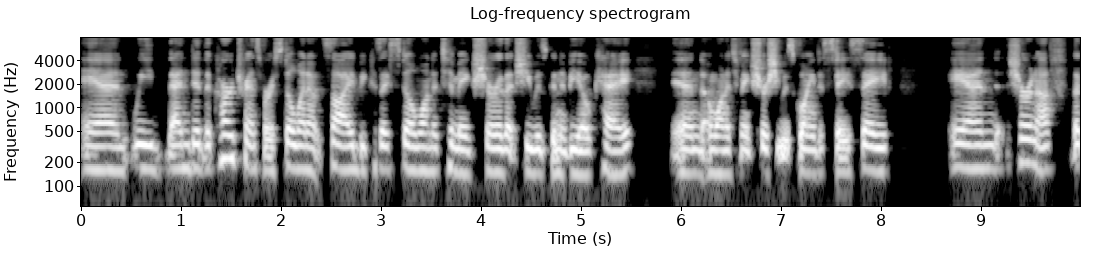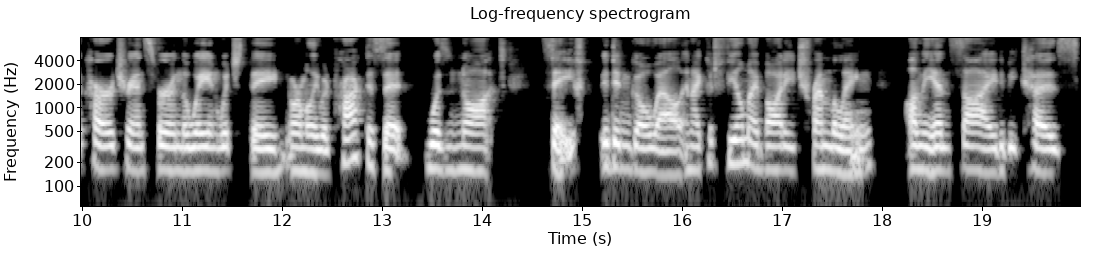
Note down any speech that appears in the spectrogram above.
and we then did the car transfer. I still went outside because I still wanted to make sure that she was going to be okay. And I wanted to make sure she was going to stay safe. And sure enough, the car transfer and the way in which they normally would practice it was not safe. It didn't go well. And I could feel my body trembling on the inside because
